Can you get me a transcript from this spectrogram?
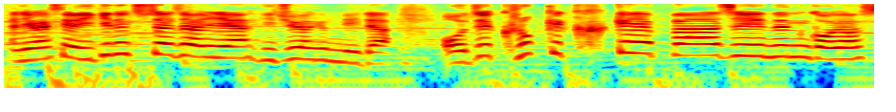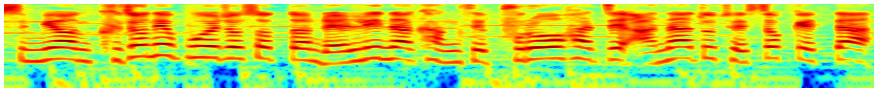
안녕하세요. 이기는 투자 전략 이주영입니다. 어제 그렇게 크게 빠지는 거였으면 그 전에 보여줬었던 랠리나 강세 불어하지 않아도 됐었겠다.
